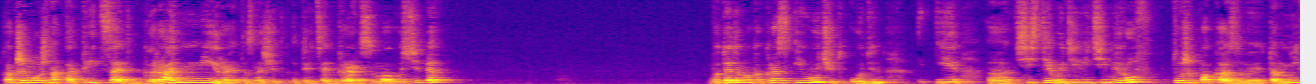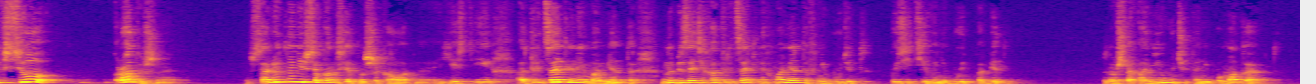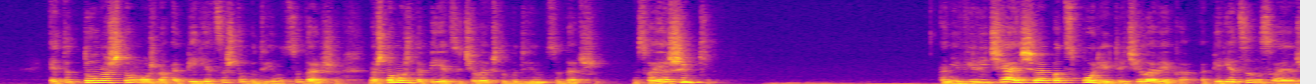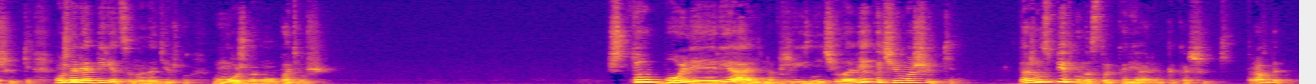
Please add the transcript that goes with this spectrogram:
Как же можно отрицать грань мира? Это значит отрицать грань самого себя? Вот этому как раз и учит Один. И э, система девяти миров тоже показывает, там не все радужное, абсолютно не все конфетно-шоколадное. Есть и отрицательные моменты, но без этих отрицательных моментов не будет позитива, не будет победы, потому что они учат, они помогают. Это то, на что можно опереться, чтобы двинуться дальше. На что может опереться человек, чтобы двинуться дальше? На свои ошибки. Они величайшее подспорье для человека, опереться на свои ошибки. Можно ли опереться на надежду? Можно, но упадешь. Что более реально в жизни человека, чем ошибки? Даже успех не настолько реален, как ошибки, правда?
